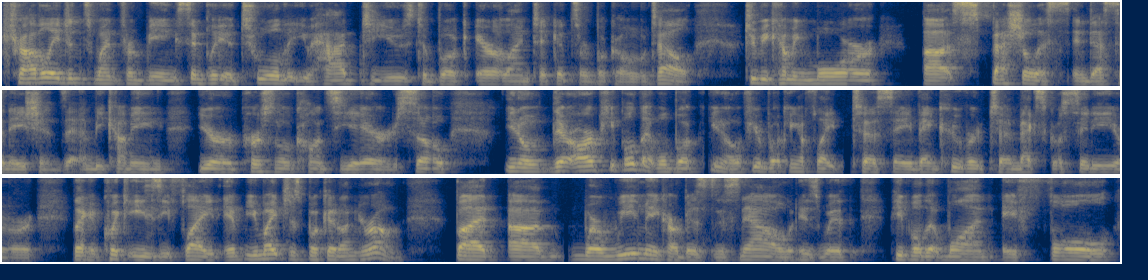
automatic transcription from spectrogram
travel agents went from being simply a tool that you had to use to book airline tickets or book a hotel to becoming more uh, specialists in destinations and becoming your personal concierge. So, you know, there are people that will book, you know, if you're booking a flight to say Vancouver to Mexico City or like a quick, easy flight, it, you might just book it on your own. But um, where we make our business now is with people that want a full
